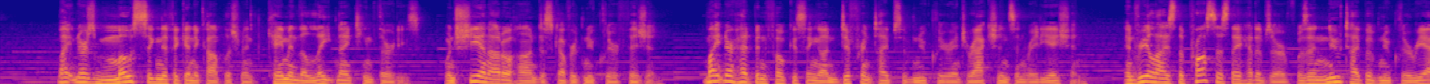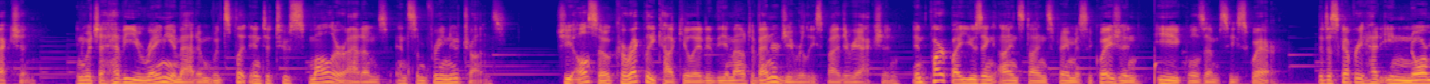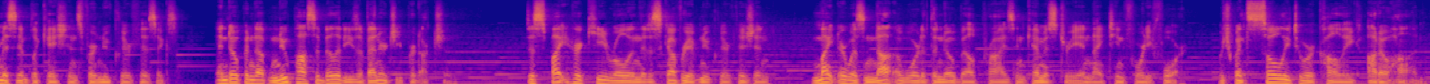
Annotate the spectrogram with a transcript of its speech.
Meitner's most significant accomplishment came in the late 1930s, when she and Otto Hahn discovered nuclear fission. Meitner had been focusing on different types of nuclear interactions and radiation, and realized the process they had observed was a new type of nuclear reaction, in which a heavy uranium atom would split into two smaller atoms and some free neutrons. She also correctly calculated the amount of energy released by the reaction, in part by using Einstein's famous equation E equals mc squared. The discovery had enormous implications for nuclear physics and opened up new possibilities of energy production. Despite her key role in the discovery of nuclear fission, Meitner was not awarded the Nobel Prize in Chemistry in 1944, which went solely to her colleague Otto Hahn.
